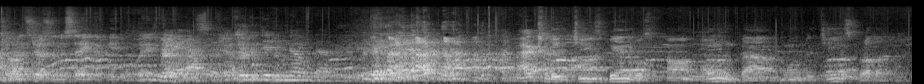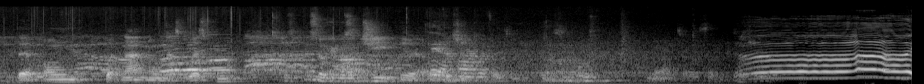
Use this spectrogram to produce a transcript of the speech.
So it's just a mistake that people make. Yeah, you didn't know that. Actually, Gee's Bend was uh, owned by one of the Gee's brother that owned what not known as West Point. So he was a Gee. Yeah, Yeah, the Gee. mine was a- Yeah, Joseph. Oh,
